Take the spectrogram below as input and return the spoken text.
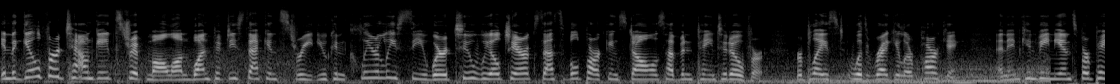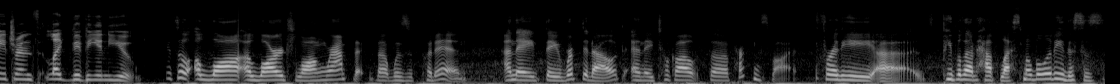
In the Guildford Towngate Strip Mall on 152nd Street, you can clearly see where two wheelchair accessible parking stalls have been painted over, replaced with regular parking an inconvenience for patrons like Vivian Yu. It's a, a, law, a large long ramp that, that was put in, and they, they ripped it out and they took out the parking spot. For the uh, people that have less mobility, this is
